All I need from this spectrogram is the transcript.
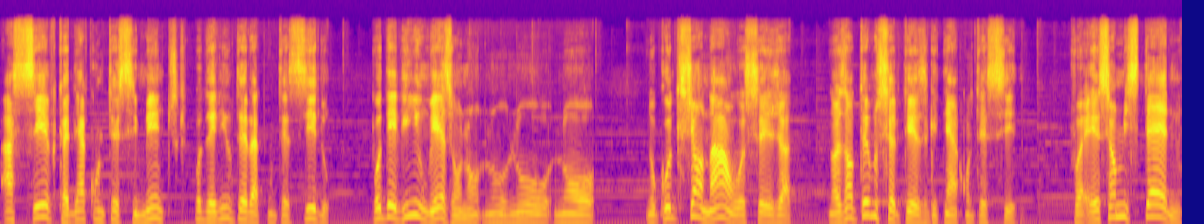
acerca de acontecimentos que poderiam ter acontecido, poderiam mesmo no, no, no, no, condicional, ou seja, nós não temos certeza que tenha acontecido. Esse é um mistério,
